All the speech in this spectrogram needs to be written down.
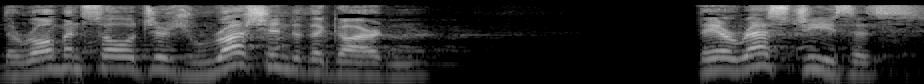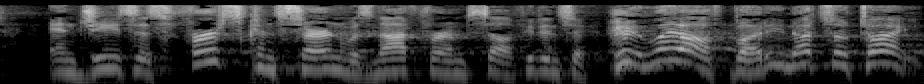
the Roman soldiers rush into the garden, they arrest Jesus, and Jesus' first concern was not for himself. He didn't say, Hey, lay off, buddy, not so tight.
